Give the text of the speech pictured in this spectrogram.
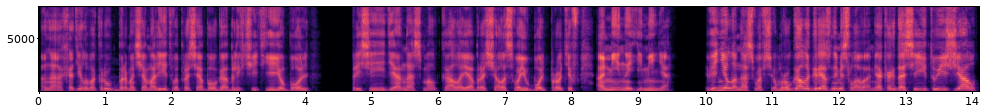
Она ходила вокруг, бормоча молитвы, прося Бога облегчить ее боль. При Сииде она смолкала и обращала свою боль против Амины и меня. Винила нас во всем, ругала грязными словами, а когда Сиид уезжал,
